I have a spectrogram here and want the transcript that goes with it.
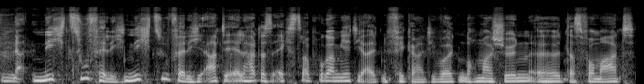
Na, nicht zufällig, nicht zufällig. RTL hat das extra programmiert, die alten Ficker. Die wollten noch mal schön äh, das Format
